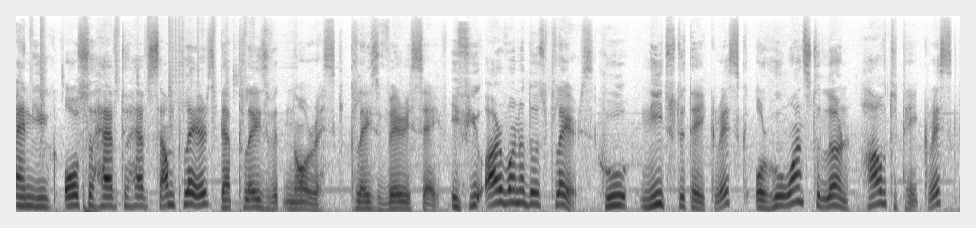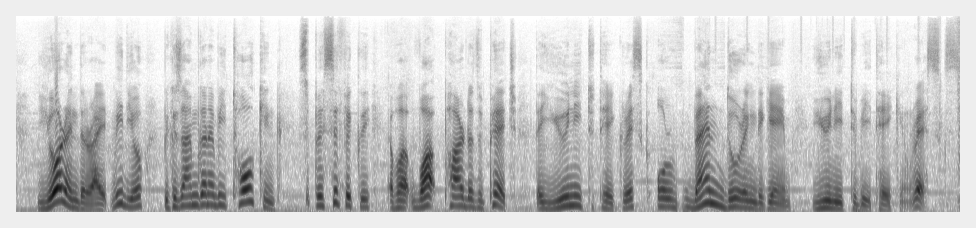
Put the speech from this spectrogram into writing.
and you also have to have some players that plays with no risk, plays very safe. If you are one of those players who needs to take risk or who wants to learn how to take risk, you're in the right video because I'm gonna be talking specifically about what part of the pitch that you need to take risk or when during the game you need to be taking risks.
